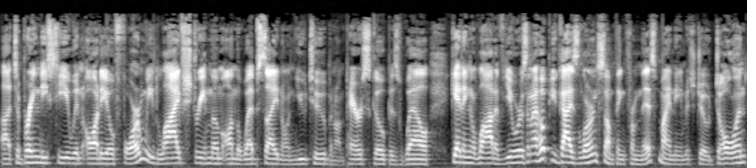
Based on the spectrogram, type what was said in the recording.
uh, to bring these to you in audio form. We live stream them on the website, on YouTube, and on Periscope as well, getting a lot of viewers. And I hope you guys learned something from this. My name is Joe Dolan,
